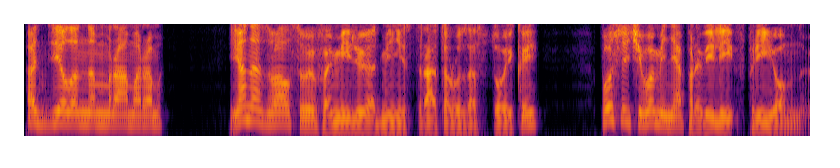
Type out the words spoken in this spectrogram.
отделанном мрамором, я назвал свою фамилию администратору за стойкой, после чего меня провели в приемную.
